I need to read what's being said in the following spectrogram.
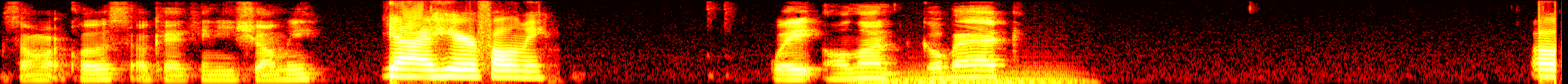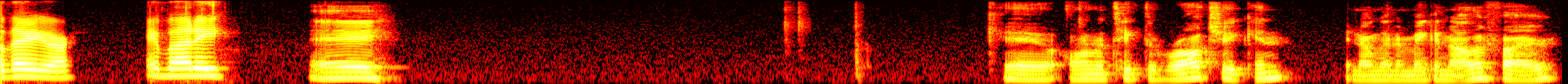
Somewhat close. Okay, can you show me? Yeah, here, follow me. Wait, hold on. Go back. Oh, there you are. Hey, buddy. Hey. Okay, I want to take the raw chicken, and I'm gonna make another fire.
